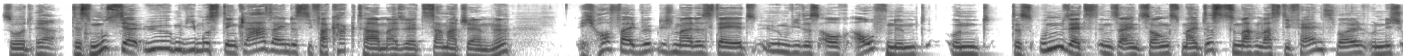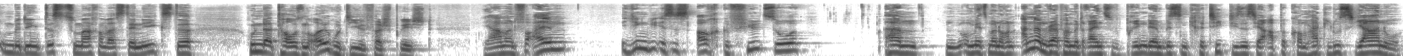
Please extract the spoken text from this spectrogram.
So, Ja. das muss ja irgendwie, muss denen klar sein, dass die verkackt haben, also jetzt Summer Jam, ne? Ich hoffe halt wirklich mal, dass der jetzt irgendwie das auch aufnimmt und das umsetzt in seinen Songs, mal das zu machen, was die Fans wollen und nicht unbedingt das zu machen, was der nächste 100.000 Euro Deal verspricht. Ja, man, vor allem, irgendwie ist es auch gefühlt so, ähm, um jetzt mal noch einen anderen Rapper mit reinzubringen, der ein bisschen Kritik dieses Jahr abbekommen hat, Luciano.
